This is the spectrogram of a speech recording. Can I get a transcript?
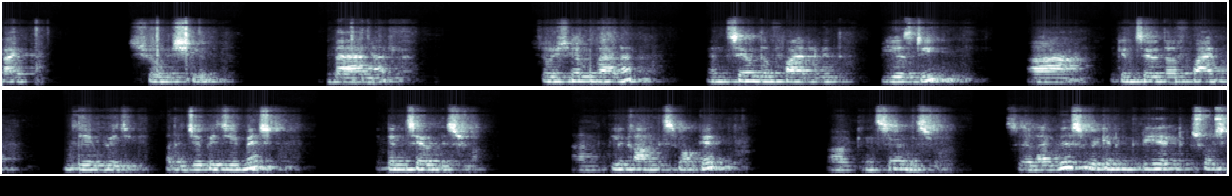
type social banner. Social banner. And save the file with psd uh, you can save the file jpg for the jpg image you can save this one. And click on this ok uh, you can save this one. So like this we can create social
